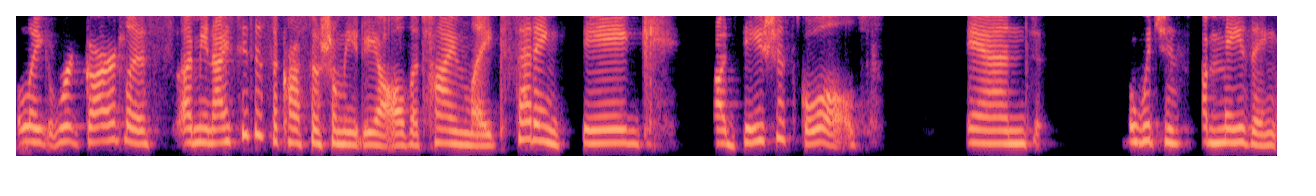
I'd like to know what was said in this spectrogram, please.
like regardless i mean i see this across social media all the time like setting big audacious goals and which is amazing.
